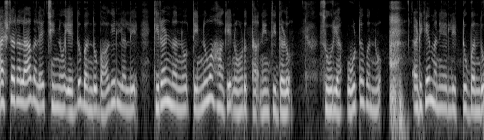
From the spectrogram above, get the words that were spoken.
ಅಷ್ಟರಲ್ಲಾಗಲೇ ಚಿನ್ನು ಎದ್ದು ಬಂದು ಬಾಗಿಲಲ್ಲಿ ಕಿರಣ್ನನ್ನು ತಿನ್ನುವ ಹಾಗೆ ನೋಡುತ್ತಾ ನಿಂತಿದ್ದಳು. ಸೂರ್ಯ ಊಟವನ್ನು ಅಡಿಗೆ ಮನೆಯಲ್ಲಿಟ್ಟು ಬಂದು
